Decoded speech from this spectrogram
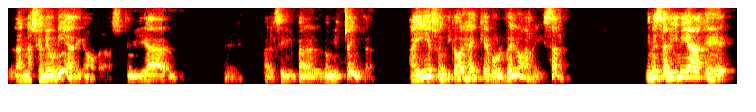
las Naciones Unidas, digamos, para la sostenibilidad eh, para, el para el 2030 ahí esos indicadores hay que volverlos a revisar. En esa línea, eh,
